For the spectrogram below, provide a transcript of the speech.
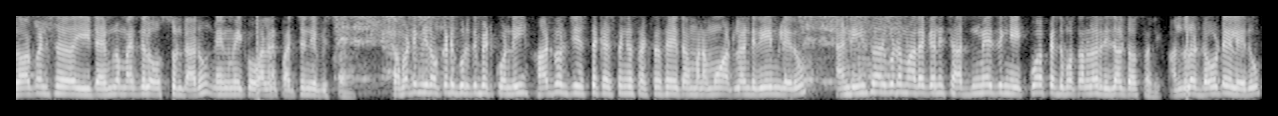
డాక్యుమెంట్స్ ఈ టైంలో మధ్యలో వస్తుంటారు. నేను మీకు వాళ్ళని పరిచయం చేపిస్తాను. కాబట్టి మీరు ఒక్కటి గుర్తుపెట్టుకోండి. హార్డ్ వర్క్ చేస్తే ఖచ్చితంగా సక్సెస్ అవుతాం మనము. అట్లాంటిది ఏం లేదు. అండ్ ఈసారి కూడా మా దగ్గర నుంచి అమేజింగ్ ఎక్కువ పెద్ద మొత్తంలో రిజల్ట్ వస్తుంది. అందులో డౌటే లేదు.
